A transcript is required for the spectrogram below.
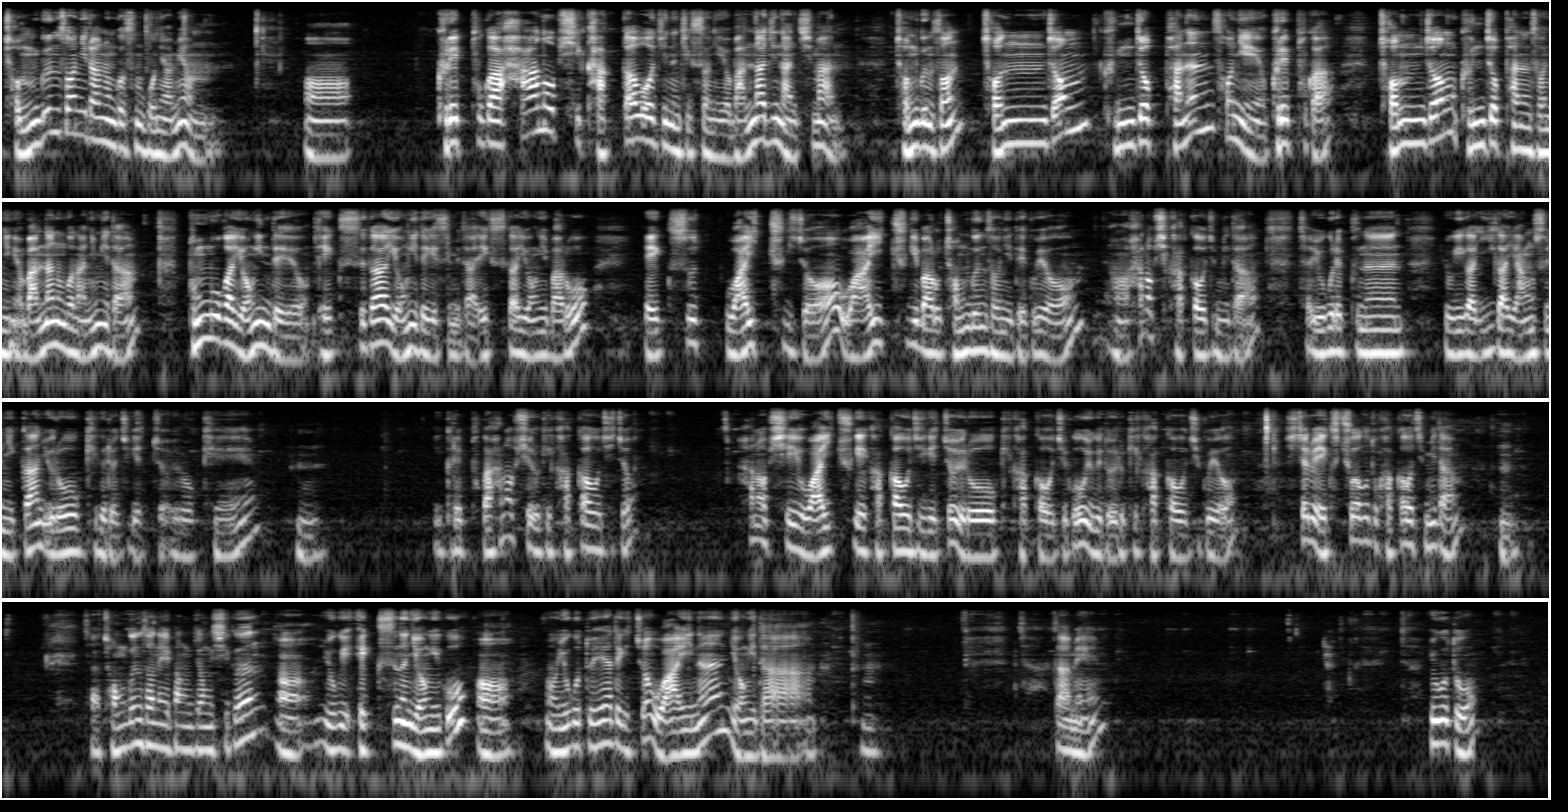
점근선이라는 것은 뭐냐면 어, 그래프가 한없이 가까워지는 직선이에요. 만나진 않지만 점근선, 점점 근접하는 선이에요. 그래프가 점점 근접하는 선이에요. 만나는 건 아닙니다. 분모가 0인데요. x가 0이 되겠습니다. x가 0이 바로 x, y축이죠. y축이 바로 점근선이 되고요. 어, 한없이 가까워집니다. 자, 요 그래프는 여기가 2가 양수니까 이렇게 그려지겠죠. 이렇게 음. 이 그래프가 한없이 이렇게 가까워지죠. 한없이 y축에 가까워지겠죠. 이렇게 가까워지고 여기도 이렇게 가까워지고요. 실제로 x축하고도 가까워집니다. 음. 자, 정근선의 방정식은 어, 여기 x는 0이고 어, 어, 요것도 해야 되겠죠. y는 0이다. 음. 자, 그다음에 요것도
